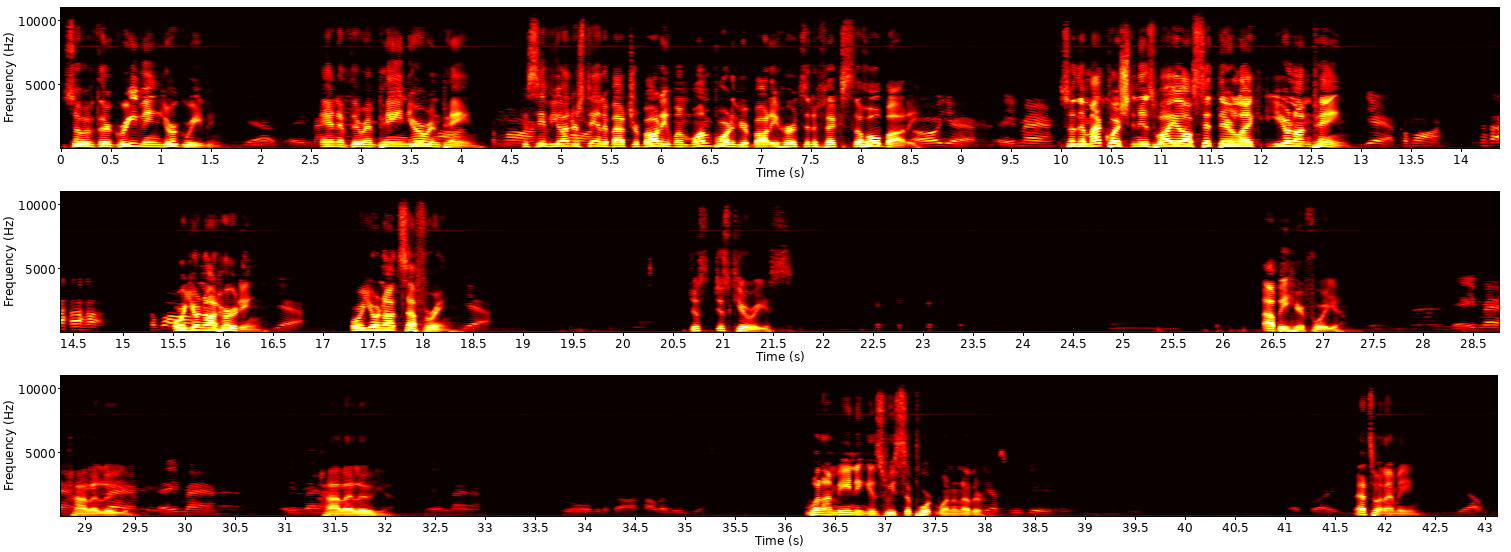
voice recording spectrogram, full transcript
So if they're grieving, you're grieving. Yes. Amen. And if they're in pain, you're in pain. Come on. Because see, if you understand about your body, when one part of your body hurts, it affects the whole body. Oh yeah. Amen. So then my question is, why you all sit there like you're not in pain, Yeah. Come on. come on. or you're not hurting, Yeah. Or you're not suffering? Yeah. Just, just curious. I'll be here for you. Amen. Hallelujah. Amen. Amen. Hallelujah. Amen. Glory to God. Hallelujah. What I'm meaning is we support one another. Yes, we do. That's right. That's what I mean.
